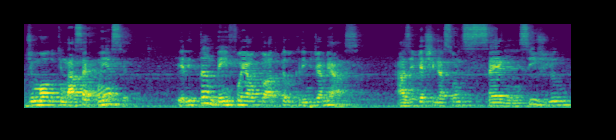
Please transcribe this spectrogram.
De modo que, na sequência, ele também foi autuado pelo crime de ameaça. As investigações seguem em sigilo.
